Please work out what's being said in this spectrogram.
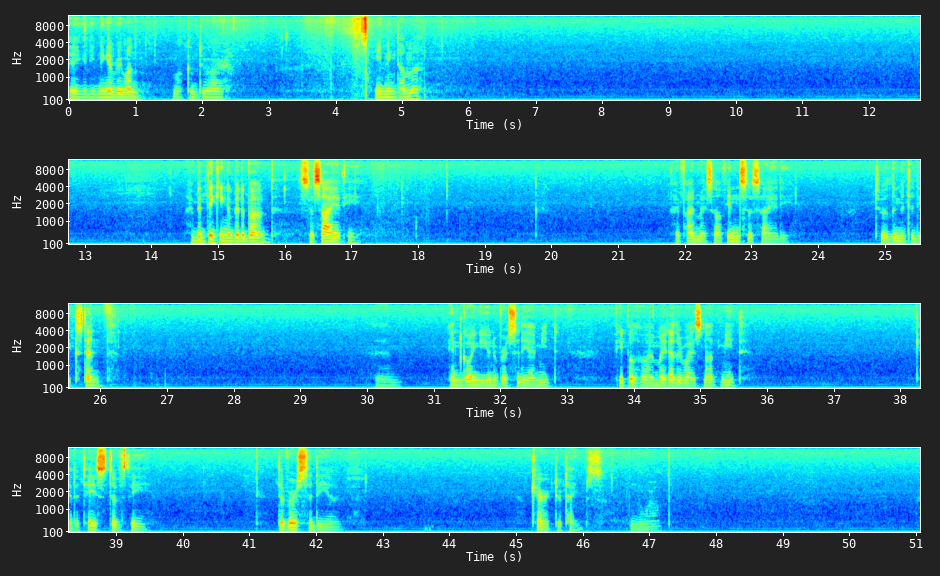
Okay, good evening everyone. Welcome to our evening Dhamma. I've been thinking a bit about society. I find myself in society to a limited extent. Um, in going to university, I meet people who I might otherwise not meet. Get a taste of the diversity of character types in the world.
